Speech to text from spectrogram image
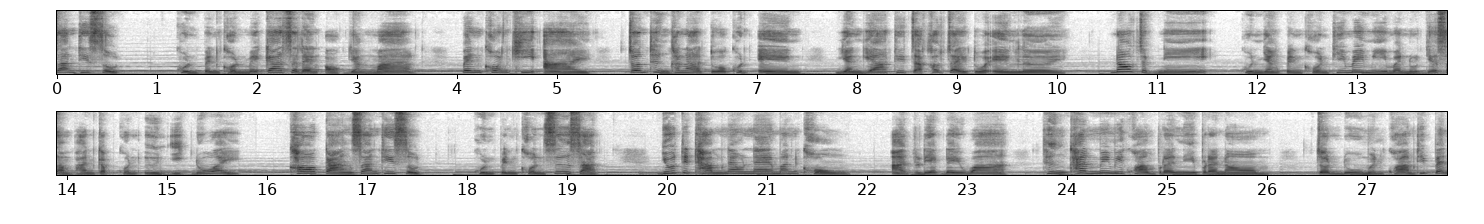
สั้นที่สุด คุณเป็นคนไม่กล้าแสดงออกอย่างมาก เป็นคนขี้อาย จนถึงขนาดตัวคุณเอง ยังยากที่จะเข้าใจตัวเองเลย นอกจากนี้ คุณยังเป็นคนที่ไม่มีมนุษยสัมพันธ์กับคนอื่นอีกด้วย ข้อกลางสั้นที่สุด คุณเป็นคนซื่อสัตย์ยุติธรรมแน่วแน่มั่นคง อาจเรียกได้ว่า ถึงขั้นไม่มีความประนีประนอม จนดูเหมือนความที่เป็น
